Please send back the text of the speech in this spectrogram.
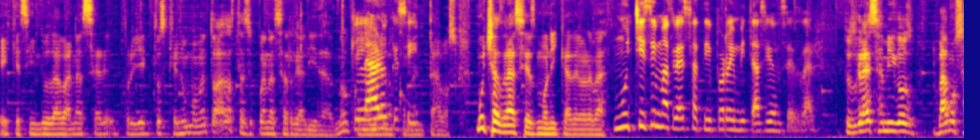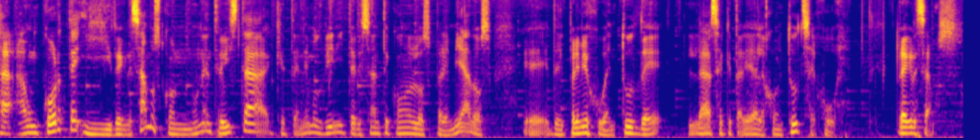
eh, que sin duda van a ser proyectos que en un momento dado hasta se pueden hacer realidad, ¿no? Como Claro que sí. comentábamos. Muchas gracias, Mónica, de verdad. Muchísimas gracias a ti por la invitación, César. Pues gracias amigos, vamos a, a un corte y regresamos con una entrevista que tenemos bien interesante con uno de los premiados del Premio Juventud de la Secretaría de la Juventud, SEJUVE. Regresamos.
